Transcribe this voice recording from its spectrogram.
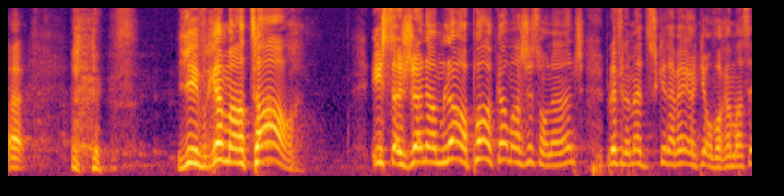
Euh, il est vraiment tard. Et ce jeune homme-là n'a pas encore mangé son lunch. Là, finalement, discute avec, OK, on va ramasser.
